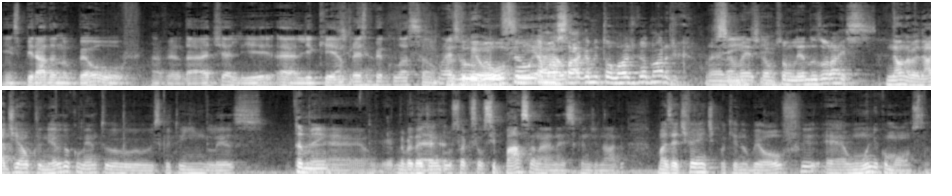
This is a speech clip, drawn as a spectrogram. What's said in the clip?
inspirada no Beowulf, na verdade, ali é ali que entra a especulação. Mas, Mas o o Beowulf Beowulf é uma é- saga mitológica nórdica. Né? Sim, Não é- sim. Então são lendas orais. Não, na verdade é o primeiro documento escrito em inglês. Também. É, na verdade, É. é. só que se passa na, na Escandinávia. Mas é diferente, porque no Beowulf é um único monstro.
